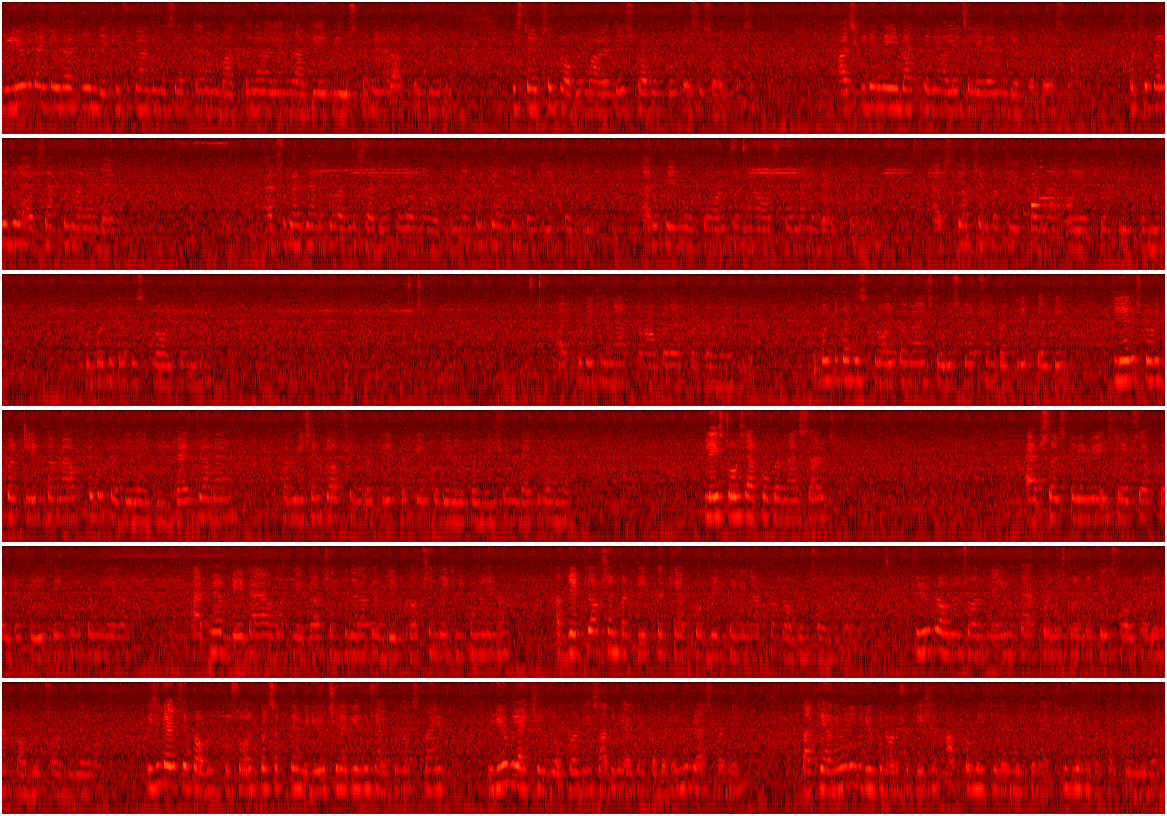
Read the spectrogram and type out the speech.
Video के title में आप हम देख ही चुके हैं आगे मुझसे अक्टर हम बात करने वाले हैं, अगर आप भी ऐप यूज़ कर रहे हैं और आपके ऐप में इस टाइप से प्रॉब्लम आ रहे थे इस प्रॉब्लम को कैसे सॉल्व कर सकते हैं? आज की दिन में ये बात करने वाले चलेगा वीडियो करते हैं सबसे पहले जो ऐप से आपको जाना है बैक ऐप से बैठ जाने के बाद में सेटिंग्स को करना है ओपन नेटवर्क के ऑप्शन पर क्लिक करके एरोप्लेन मोड को ऑन करना है ऑफ़ करना है बैक करना है। ऐप्स के ऑप्शन पर क्लिक करना है ऑल ऐप्स पर क्लिक करना है। ऊपर की तरफ़ स्क्रॉल करना। है ऐप को देख लेना है कहाँ पर ऐप पर करना है ऊपर की तरफ़ स्क्रॉल करना है स्टोरेज के ऑप्शन पर क्लिक करके। क्लियर स्टोरेज पर क्लिक करना है ओके पर कर देना है क्लिक बैक जाना है। परमिशन के ऑप्शन पर क्लिक करके इनको देना है परमिशन बैक जाना है। प्ले स्टोर से आपको करना है सर्च ऐप सर्च करेंगे, इस टाइप से आपका इंटरफेस देखने को मिलेगा। ऐप में अपडेट आया होगा प्ले के ऑप्शन की जगह पे अपडेट का ऑप्शन देखने को मिलेगा। अपडेट के ऑप्शन पर क्लिक करके आपको अपडेट कर लेना, आपका प्रॉब्लम सॉल्व हो जाएगा। फिर भी प्रॉब्लम सॉल्व नहीं होता है आपको इंस्टॉल करके इंस्टॉल कर लेना प्रॉब्लम सॉल्व हो जाएगा। इसी टाइप से प्रॉब्लम को सॉल्व कर सकते हैं। वीडियो अच्छी लगी है तो चैनल को सब्सक्राइब वीडियो को लाइक शेयर ज़रूर कर दें, साथ ही लाइकन का बटन भी प्रेस कर दें, ताकि आने वाली वीडियो की नोटिफिकेशन आपको मिलती रहे। मिलते नेक्स्ट वीडियो में, तब तक के लिए बाय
